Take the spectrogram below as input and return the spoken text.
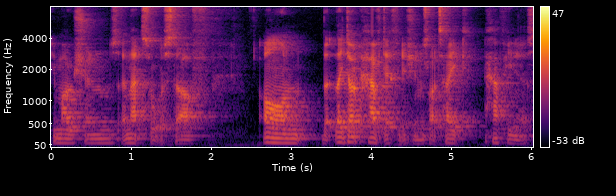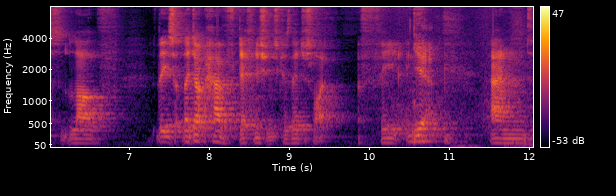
emotions and that sort of stuff on that they don't have definitions like take happiness love. These they don't have definitions because they're just like a feeling. Yeah. and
